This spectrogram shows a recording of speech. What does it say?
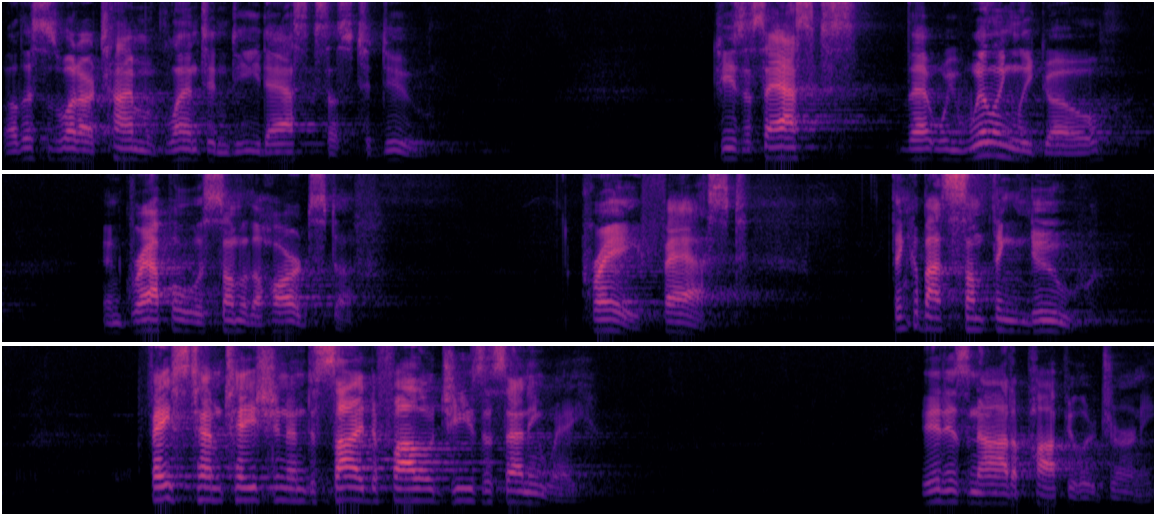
Well, this is what our time of Lent indeed asks us to do. Jesus asks that we willingly go and grapple with some of the hard stuff. Pray, fast, think about something new. Face temptation and decide to follow Jesus anyway. It is not a popular journey.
